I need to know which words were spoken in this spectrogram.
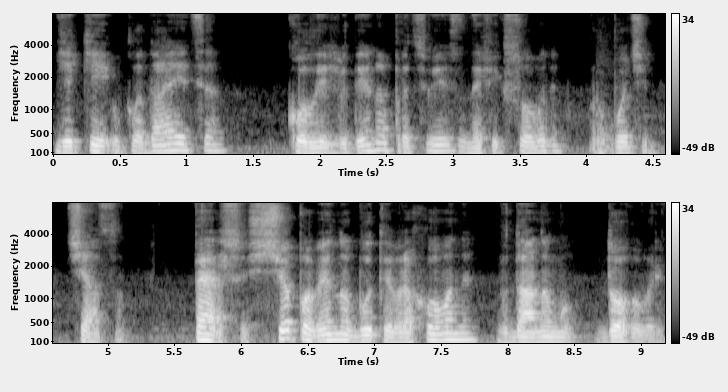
який укладається, коли людина працює з нефіксованим робочим часом. Перше, що повинно бути враховане в даному договорі,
